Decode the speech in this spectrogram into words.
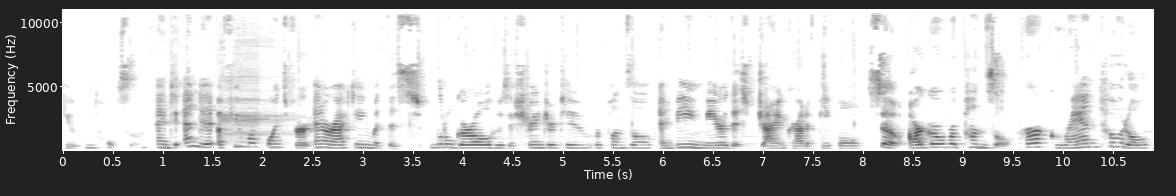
cute and wholesome. And to end it, a few more points for interacting with this little girl who's a stranger to Rapunzel and being near this giant crowd of people. So our girl Rapunzel, her grand total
